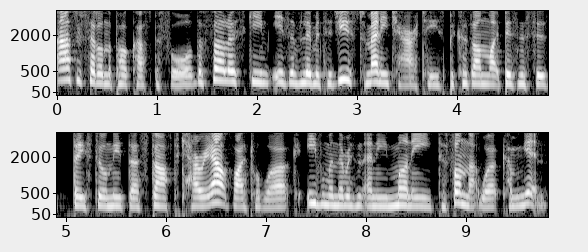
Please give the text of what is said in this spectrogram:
As we've said on the podcast before, the furlough scheme is of limited use to many charities because, unlike businesses, they still need their staff to carry out vital work, even when there isn't any money to fund that work coming in.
